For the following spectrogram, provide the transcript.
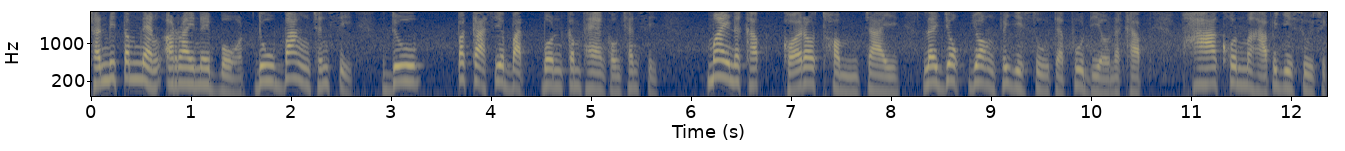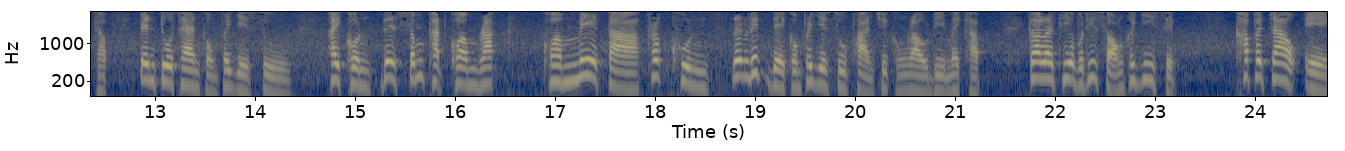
ฉันมีตำแหน่งอะไรในโบสถ์ดูบ้างฉันสิ ดูประกาศเสียบัตรบนกำแพงของฉันสิ ไม่นะครับ ขอให้เราถ่อมใจและยกย่องพระเยซูแต่ผู้เดียวนะครับ พาคนมาหาพระเยซูสิครับ เป็นตัวแทนของพระเยซู ให้คนได้สัมผัสความรัก ความเมตตาพระคุณและฤทธิ์เดชของพระเยซูผ่านชีวิตของเราดีไหมครับ กาลาเทียบทที่สองข้อยีข้าพเจ้าเอง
